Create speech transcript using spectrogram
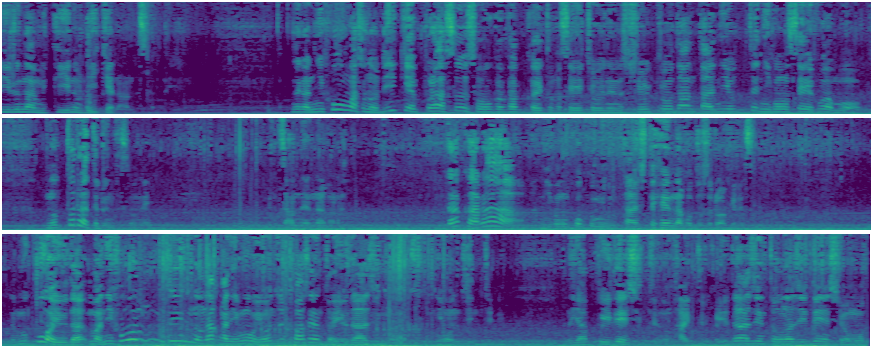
イルナミティの理系なんですよね。だから日本はその理系プラス創価学会とか成長年の宗教団体によって日本政府はもう乗っ取られてるんですよね。残念ながら。だから、日本国民に対して変なことするわけですよ。向こうはユダ、まあ日本人の中にも40%はユダヤ人なんです日本人って。ヤップ遺伝子っていうのが入ってるから、ユダヤ人と同じ遺伝子を持っ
